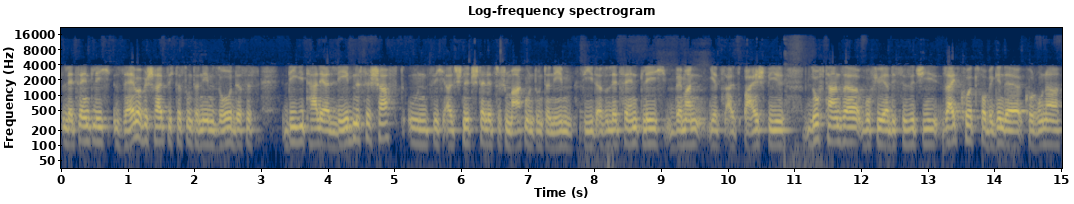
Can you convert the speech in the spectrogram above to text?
Letztendlich selber beschreibt sich das Unternehmen so, dass es digitale Erlebnisse schafft und sich als Schnittstelle zwischen Marken und Unternehmen sieht. Also letztendlich, wenn man jetzt als Beispiel Lufthansa, wofür ja die Syzygy seit kurz vor Beginn der Corona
